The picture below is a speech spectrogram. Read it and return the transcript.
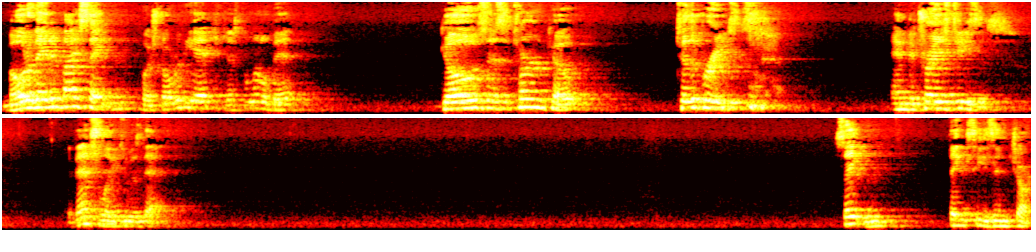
motivated by Satan, pushed over the edge just a little bit, goes as a turncoat to the priests and betrays Jesus, eventually to his death. Satan thinks he's in charge.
